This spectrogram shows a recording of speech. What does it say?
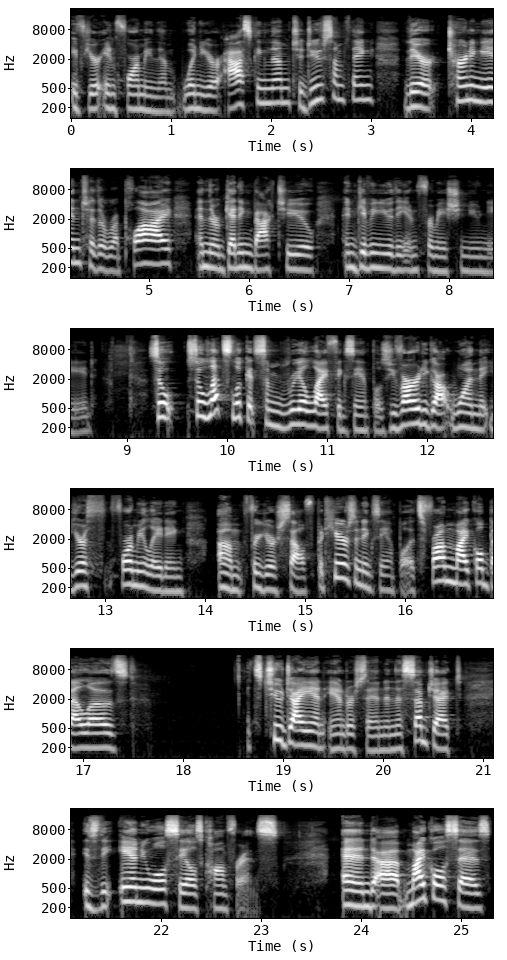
If you're informing them, when you're asking them to do something, they're turning into the reply and they're getting back to you and giving you the information you need. So, so let's look at some real life examples. You've already got one that you're formulating um, for yourself. But here's an example. It's from Michael Bellows. It's to Diane Anderson, and the subject is the annual sales conference. And uh, Michael says,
